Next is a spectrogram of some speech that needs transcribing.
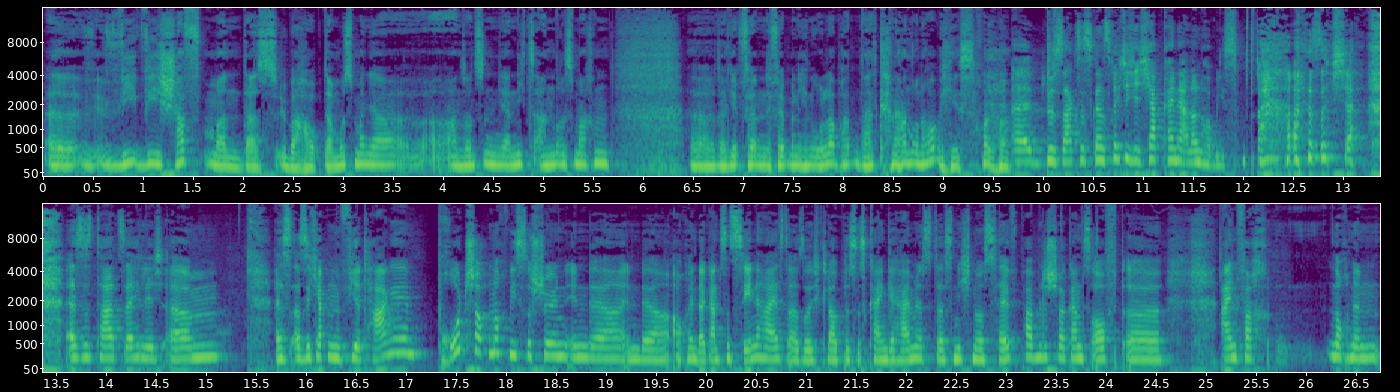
Äh, wie, wie schafft man das überhaupt? Da muss man ja äh, ansonsten ja nichts anderes machen. Äh, da fährt, man nicht in Urlaub hat und hat keine anderen Hobbys, oder? Du sagst es ganz richtig, ich habe keine anderen Hobbys. also ich, es ist tatsächlich... Ähm es, also ich habe einen vier Tage Brotjob noch, wie es so schön in der in der auch in der ganzen Szene heißt. Also ich glaube, das ist kein Geheimnis, dass nicht nur Self-Publisher ganz oft äh, einfach noch einen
